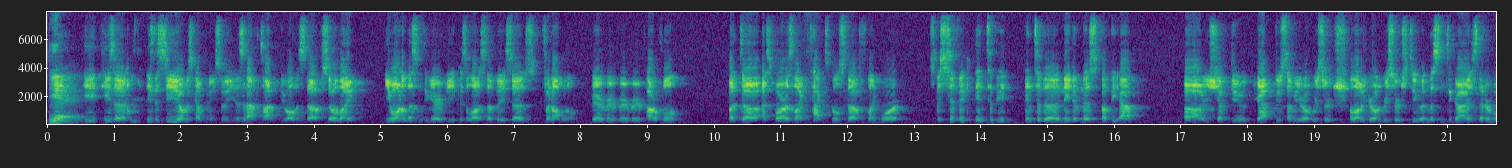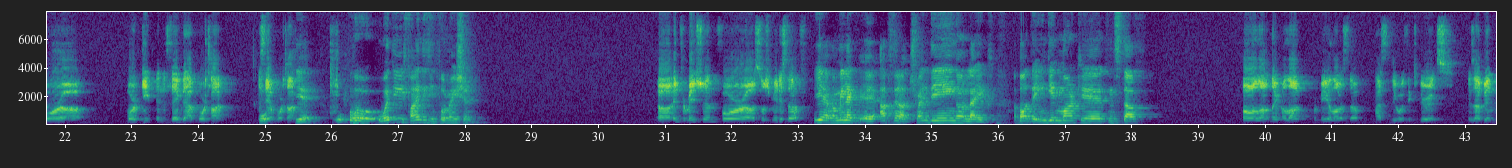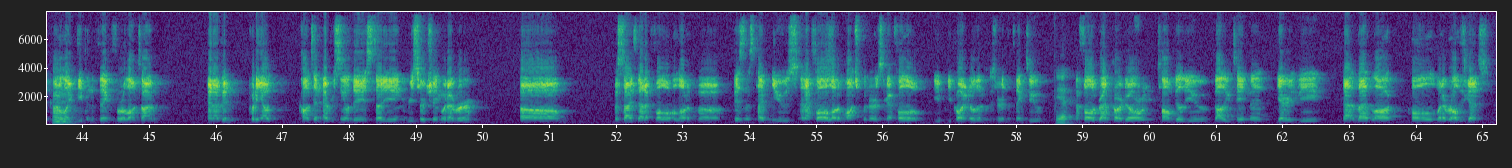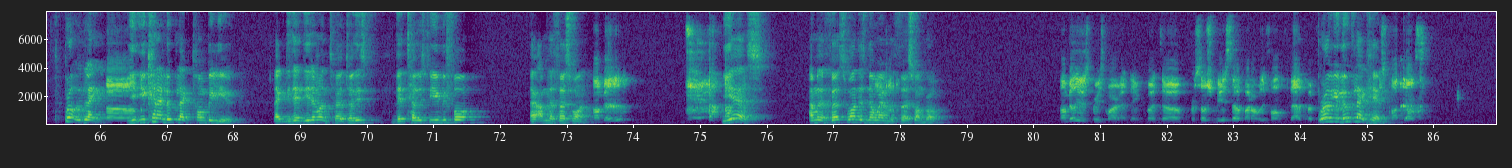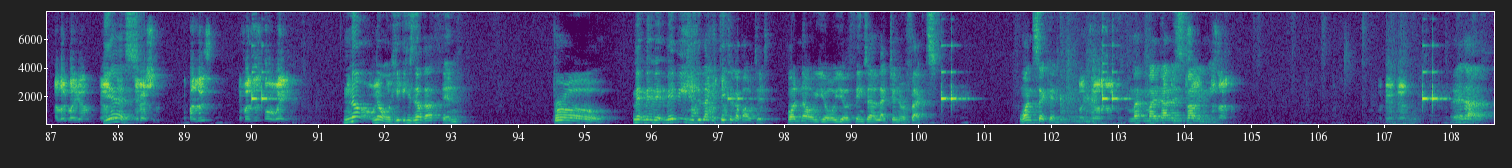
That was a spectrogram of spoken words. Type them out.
Yeah. he, he's a he's the CEO of his company, so he doesn't have the time to do all this stuff. So like, you want to listen to Gary Vee because a lot of stuff that he says phenomenal, very very very very powerful. But uh, as far as like tactical stuff, like more specific into the into the nativeness of the app, uh, you should have to do you have to do some of your own research, a lot of your own research too, and listen to guys that are more uh, more deep in the thing that have more time. Because they have more time. Yeah. Well, where do you find this information? Uh, information for uh, social media stuff. Yeah, I mean like uh, apps that are trending or like about the Indian market and stuff. Oh, a lot like a lot for me. A lot of stuff has to do with experience because I've been kind of Mm. like deep in the thing for a long time, and I've been putting out content every single day, studying, researching, whatever. Um, besides that, I follow a lot of uh, business type news, and I follow a lot of entrepreneurs. Like I follow, you, you probably know them because you're in the thing too. Yeah. I follow Grant Cardone, Tom Bilyeu, Valuetainment, Gary Vee, that Ladlock, Paul, whatever, all these guys. Bro, like Uh, you, you kind of look like Tom Bilyeu. Like did, they- did anyone tell, tell this? They tell this to you before? Uh, I'm the first one. Tom Bilyeu. Yes. I'm the first one. There's no way I'm the first one, bro. Tom Bilyeu is pretty smart, I think, but uh, for social media stuff, I don't really fall for that. But Bro, you look like him. podcasts, I look like him. Yes. Maybe I should. If I lose, if I lose more weight, No, no, he, he's not that thin. Bro, may, may, may- maybe you should do like a TikTok about it. But no, your your things are like general facts. One second. but uh, My, my dad is spamming me. Okay, yeah. Reda,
